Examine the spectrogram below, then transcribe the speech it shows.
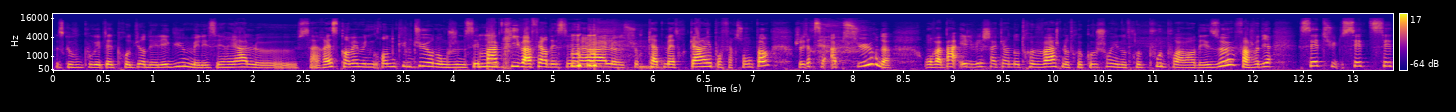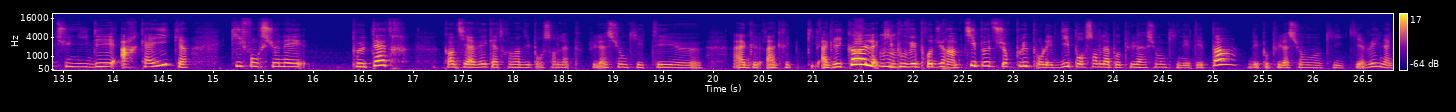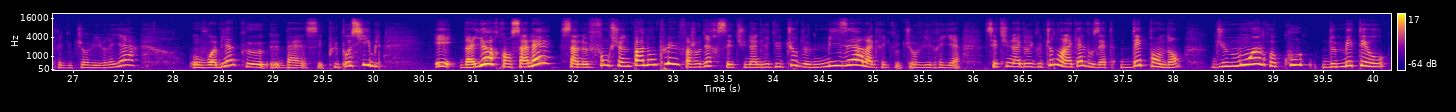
parce que vous pouvez peut-être produire des légumes, mais les céréales, euh, ça reste quand même une grande culture. Donc je ne sais pas mm. qui va faire des céréales sur 4 mètres carrés pour faire son pain. Je veux dire, c'est absurde. On va pas élever chacun notre vache, notre cochon et notre poule pour avoir des œufs. Enfin, je veux dire, c'est une idée archaïque qui fonctionnait peut-être quand il y avait 90% de la population qui était euh, agricole, qui mm. pouvait produire un petit peu de surplus pour les 10% de la population qui n'étaient pas des populations qui, qui avaient une agriculture vivrière on voit bien que euh, ben, c'est plus possible. Et d'ailleurs, quand ça l'est, ça ne fonctionne pas non plus. Enfin, je veux dire, c'est une agriculture de misère, l'agriculture vivrière. C'est une agriculture dans laquelle vous êtes dépendant du moindre coup de météo.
